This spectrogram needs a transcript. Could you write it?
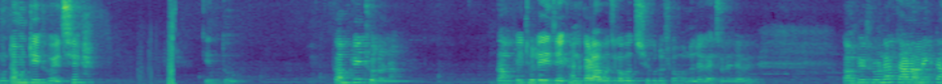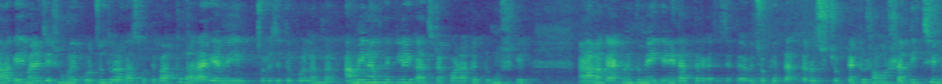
মোটামুটি হয়েছে। কিন্তু কমপ্লিট হলো না। কমপ্লিট হলে এই যে এখানকার আবজ গাবজ সেগুলো সব অন্য জায়গায় চলে যাবে। কমপ্লিট হলো না, তার অনেকটা আগেই মানে যে সময় পর্যন্ত ওরা কাজ করতে পারতো, তার আগে আমি চলে যেতে বললাম। কারণ আমি না থাকলে কাজটা করাটা একটু মুশকিল। আর আমাকে এখন একটু মেয়েকে নিয়ে ডাক্তারের কাছে যেতে হবে, চোখের ডাক্তার। চোখটা একটু সমস্যা দিচ্ছিল।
